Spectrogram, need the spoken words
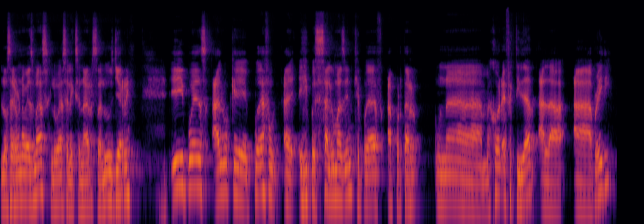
lo será una vez más, lo voy a seleccionar. Saludos Jerry. Y pues algo que pueda, eh, y pues es algo más bien que pueda aportar una mejor efectividad a, la, a Brady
